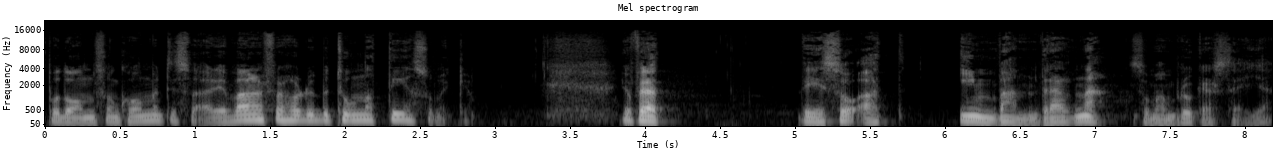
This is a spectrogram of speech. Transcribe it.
på de som kommer till Sverige. Varför har du betonat det så mycket? Jo, för att det är så att invandrarna, som man brukar säga,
